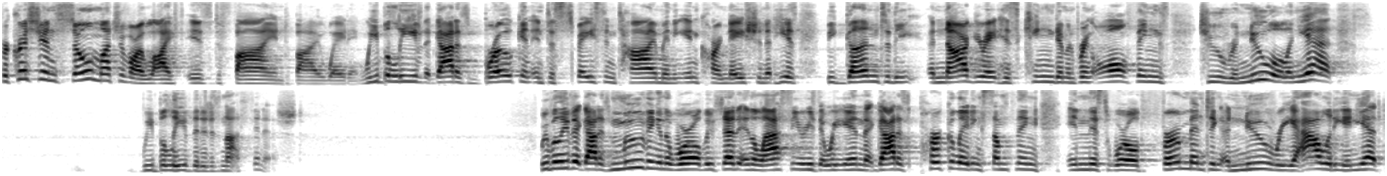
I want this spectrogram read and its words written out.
For Christians, so much of our life is defined by waiting. We believe that God has broken into space and time in the incarnation, that He has begun to the, inaugurate His kingdom and bring all things to renewal, and yet we believe that it is not finished. We believe that God is moving in the world. We've said in the last series that we're in that God is percolating something in this world, fermenting a new reality. And yet,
